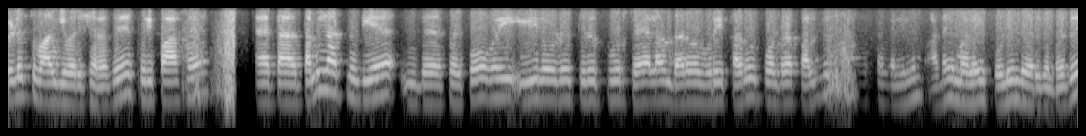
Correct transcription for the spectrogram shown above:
வெளுத்து வாங்கி வருகிறது. குறிப்பாக தமிழ்நாட்டினுடைய இந்த கோவை ஈரோடு திருப்பூர் சேலம் தருமபுரி கரூர் போன்ற பல்வேறு மாவட்டங்களிலும் அடைமழை பொழிந்து வருகின்றது.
